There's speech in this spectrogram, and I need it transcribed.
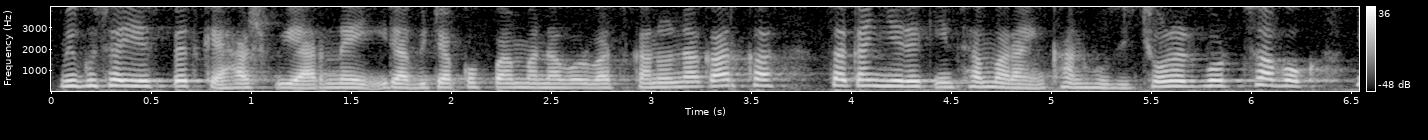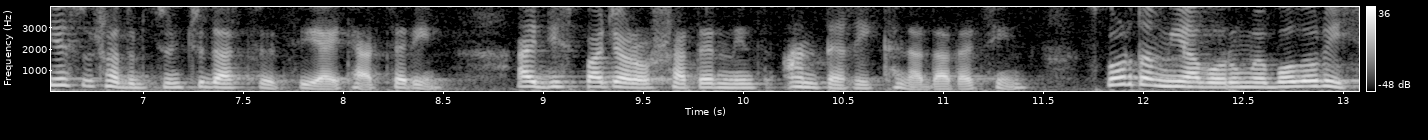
Միգուցե ես պետք է հաշվի առնեի իրավիճակով պայմանավորված կանոնակարգը, սակայն երեք ինձ համար այնքան հուզիչ օր էր, որ ցավոք ես ուշադրություն չդարձրեցի այդ հարցերին։ Այդ իսկ պատճառով շատերն ինձ անտեղի քննադատեցին։ Սպորտը միավորում է բոլորիս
